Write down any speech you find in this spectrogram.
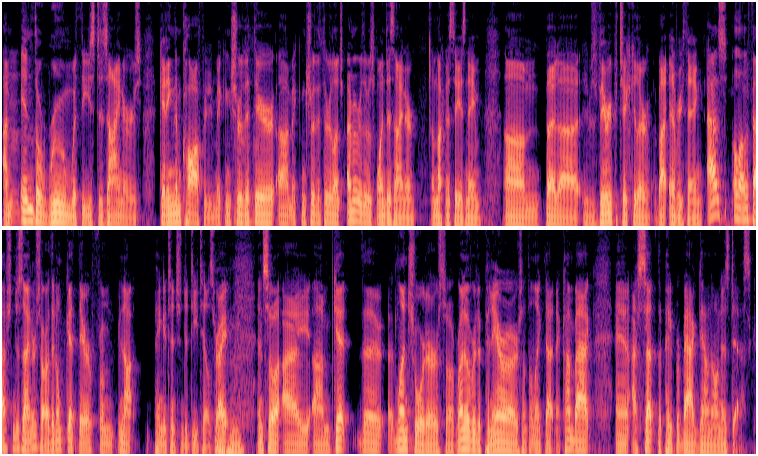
I'm in the room with these designers, getting them coffee, making sure that they're, uh, making sure that their lunch. I remember there was one designer, I'm not going to say his name, um, but, uh, he was very particular about everything, as a lot of fashion designers are. They don't get there from not paying attention to details, right? And so I, um, get the lunch order. So I run over to Panera or something like that and I come back and I set the paper bag down on his desk.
